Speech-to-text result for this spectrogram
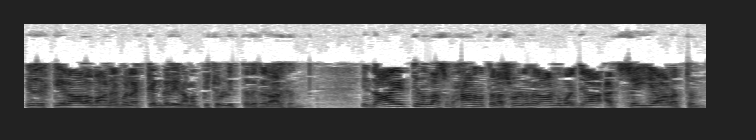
இதற்கு ஏராளமான விளக்கங்களை நமக்கு சொல்லித் தருகிறார்கள். இந்த ஆயத்தில் அல்லா சுபானுத்தல சொல்லுகிறான்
